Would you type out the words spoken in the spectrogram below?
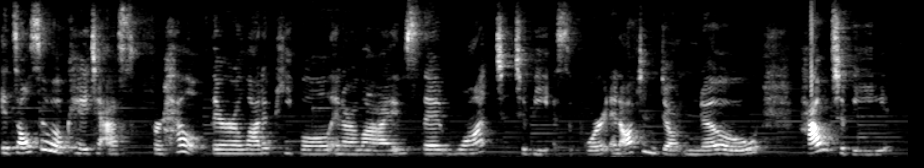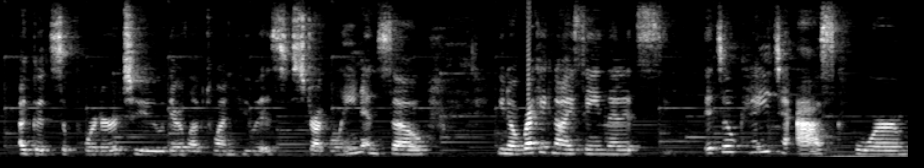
it's also okay to ask for help. There are a lot of people in our lives that want to be a support and often don't know how to be a good supporter to their loved one who is struggling. And so, you know, recognizing that it's it's okay to ask for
